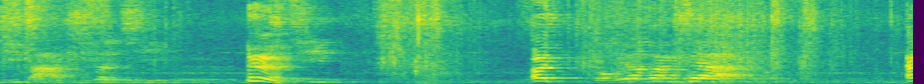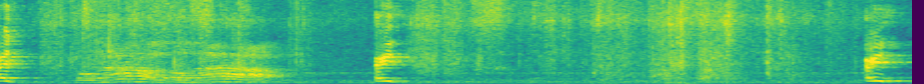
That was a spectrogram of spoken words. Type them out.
击打击的击。嗯。击。哎。手不要放下。哎。手拿好，手拿好。哎。哎。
